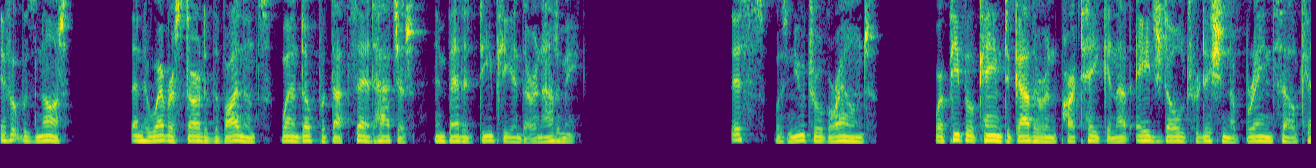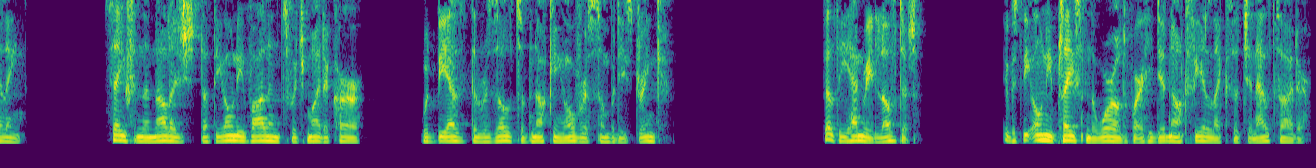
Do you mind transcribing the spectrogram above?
If it was not, then whoever started the violence wound up with that said hatchet embedded deeply in their anatomy. This was neutral ground, where people came to gather and partake in that aged old tradition of brain cell killing, safe in the knowledge that the only violence which might occur would be as the result of knocking over somebody's drink. Filthy Henry loved it. It was the only place in the world where he did not feel like such an outsider.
